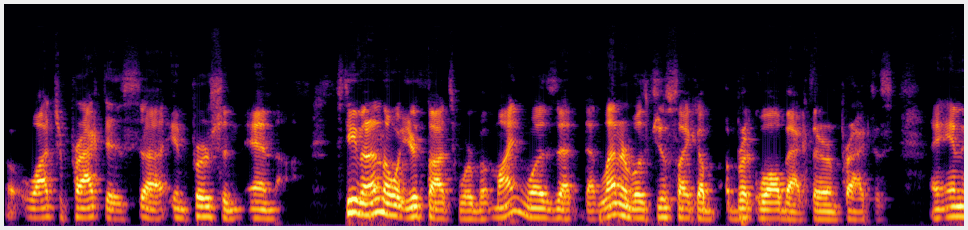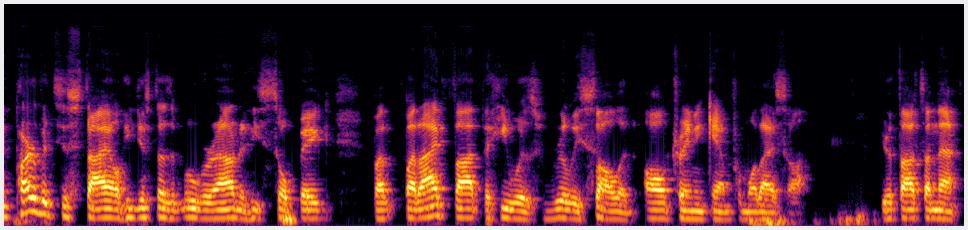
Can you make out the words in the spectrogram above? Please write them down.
watch a practice uh, in person. And Steven, I don't know what your thoughts were, but mine was that, that Lehner was just like a, a brick wall back there in practice. And, and part of it's his style. He just doesn't move around and he's so big but but I thought that he was really solid all training camp from what I saw. Your thoughts on that?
